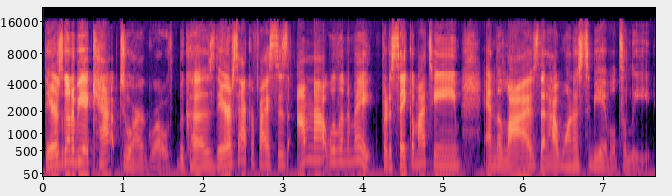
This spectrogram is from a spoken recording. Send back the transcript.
There's going to be a cap to our growth because there are sacrifices I'm not willing to make for the sake of my team and the lives that I want us to be able to lead.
